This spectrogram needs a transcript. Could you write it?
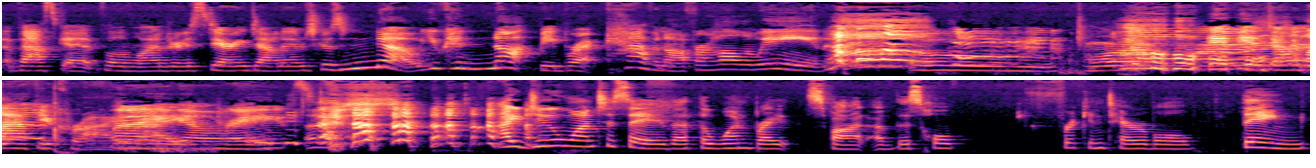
a basket full of laundry, staring down at him. She goes, "No, you cannot be Brett Kavanaugh for Halloween." oh, oh. if you don't laugh, you cry. I right? know, right? I do want to say that the one bright spot of this whole freaking terrible thing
